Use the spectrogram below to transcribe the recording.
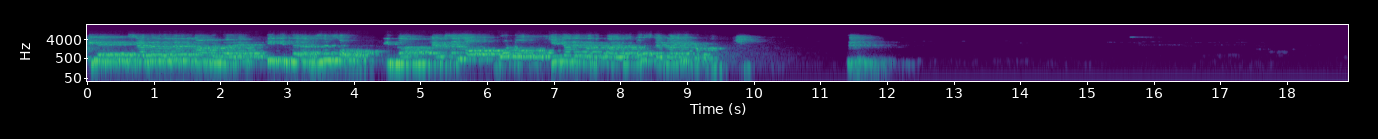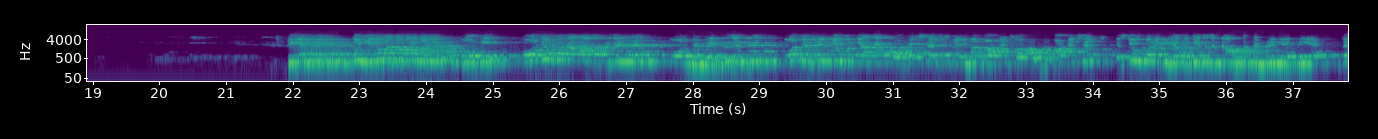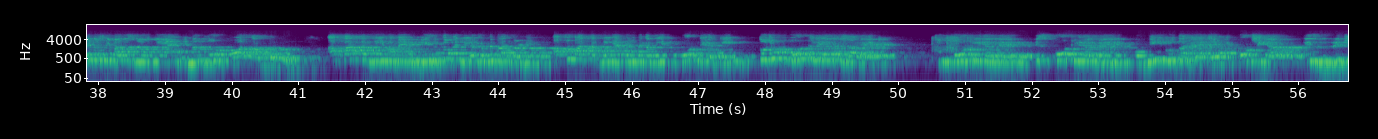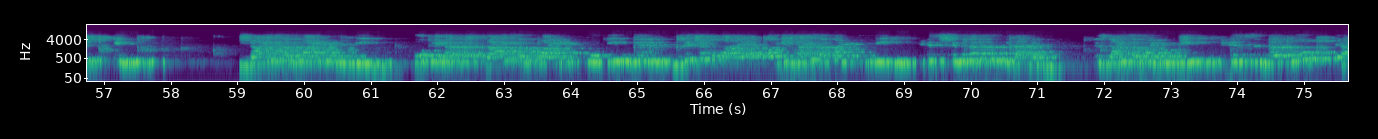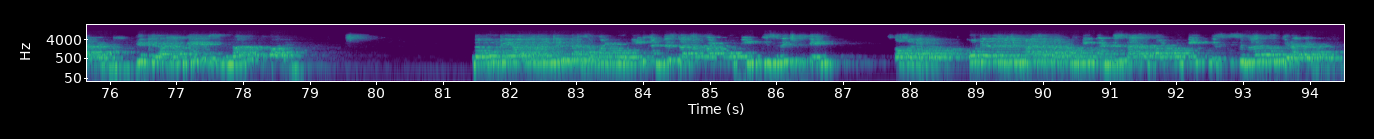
ये स्टेबलाइजर की तरह काम करता है कि in the absence of in the absence है। इसके ऊपर एक लेयर होती है जैसे हमने आउटर मेम्ब्रेन लेयर ली है। देन उसके बाद उसमें होती है इनर कोर और आउटर कोर अब बात करनी है हमें, ये सब तो है लेयर्स हमने बात कर ली। अब जो बात करनी है, वो हमें करनी है कोर लेयर की। तो जो कोर लेयर होता है, जो कोट लेयर है, इस कोट लेयर में प्रोटीन होता है या coat layer is rich in disulphide protein coat layer disulphide protein में रिच होता है और ये disulphide protein it is similar to keratin this disulphide protein it is similar to keratin ये केराटिन के सिमिलर होता है। The coat layer is rich in disulfide protein and this disulfide protein is rich in, oh sorry, coat is rich in disulfide protein and this disulfide protein is similar to keratin.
